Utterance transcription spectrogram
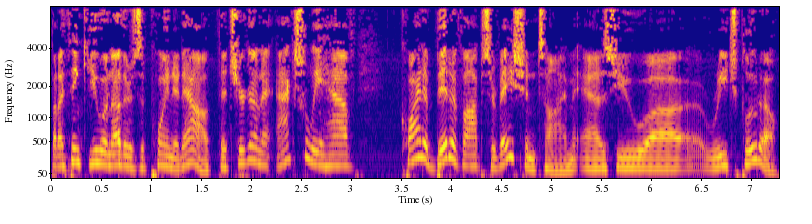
but I think you and others have pointed out that you're going to actually have quite a bit of observation time as you uh, reach Pluto.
